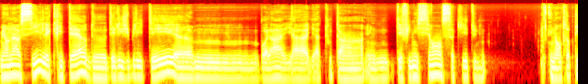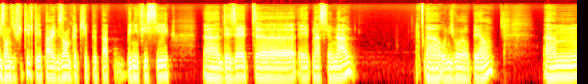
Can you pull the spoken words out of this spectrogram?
mais on a aussi les critères d'éligibilité. Euh, voilà, il y a, y a toute un, une définition, ce qui est une, une entreprise en difficulté, par exemple, qui peut pas bénéficier euh, des aides, euh, aides nationales euh, au niveau européen. Euh,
